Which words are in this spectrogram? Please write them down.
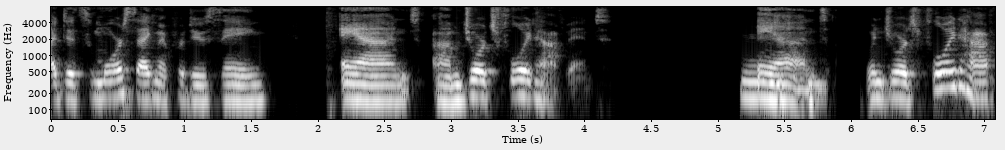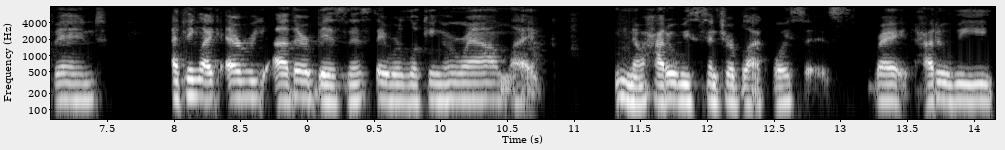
I did some more segment producing. And um, George Floyd happened. Mm-hmm. And when George Floyd happened, I think like every other business, they were looking around like, you know, how do we center Black voices, right? How do we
